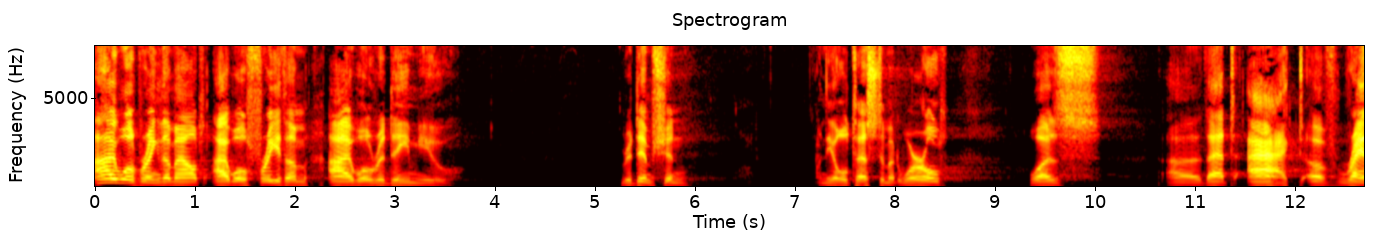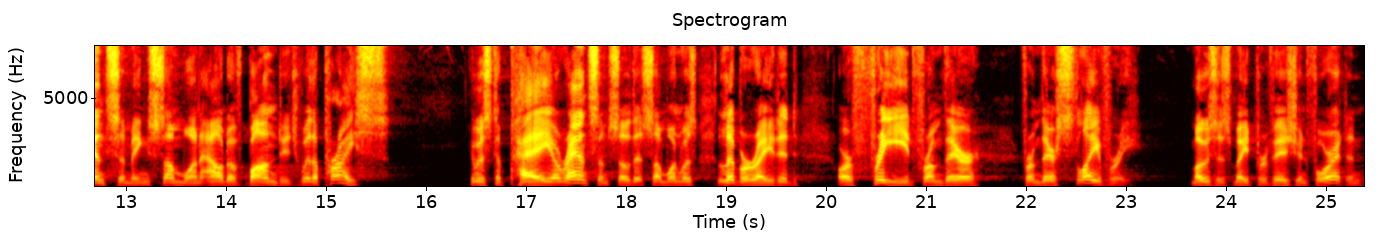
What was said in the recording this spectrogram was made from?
I will bring them out. I will free them. I will redeem you. Redemption in the Old Testament world was uh, that act of ransoming someone out of bondage with a price. It was to pay a ransom so that someone was liberated or freed from their, from their slavery. Moses made provision for it in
